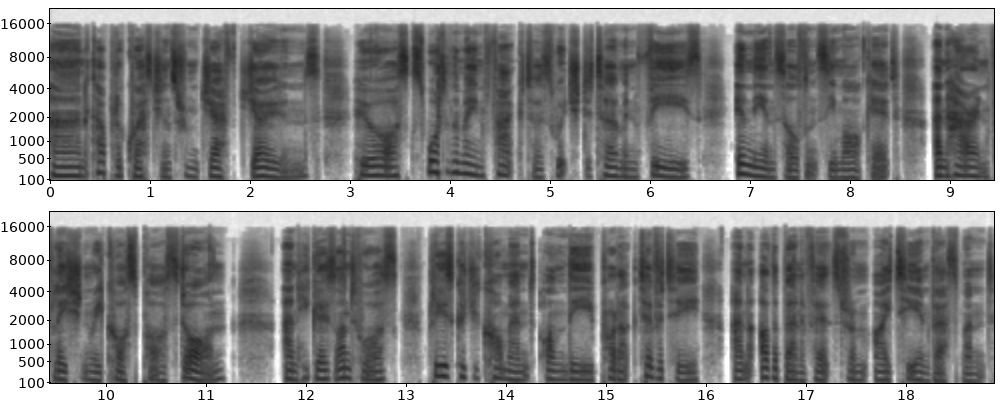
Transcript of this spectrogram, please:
And a couple of questions from Jeff Jones, who asks What are the main factors which determine fees in the insolvency market and how inflationary costs passed on? And he goes on to ask Please could you comment on the productivity and other benefits from IT investment?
